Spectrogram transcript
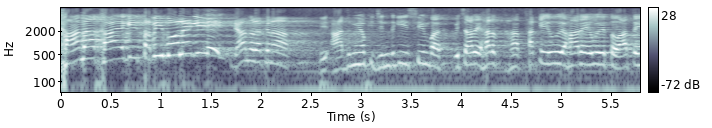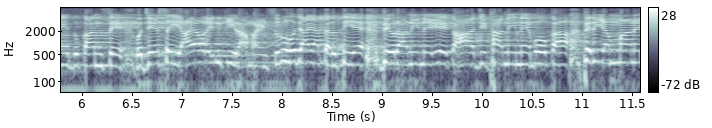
खाना खाएगी तभी बोलेगी। ध्यान रखना ये आदमियों की ज़िंदगी इसी में बेचारे हर थके हुए हारे हुए तो आते हैं दुकान से। वो जैसे ही आया और इनकी रामायण शुरू हो जाया करती है। देवरानी ने ये कहा जिठानी ने वो कहा तेरी अम्मा ने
